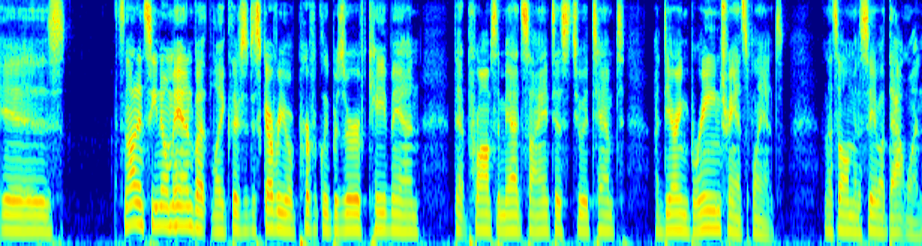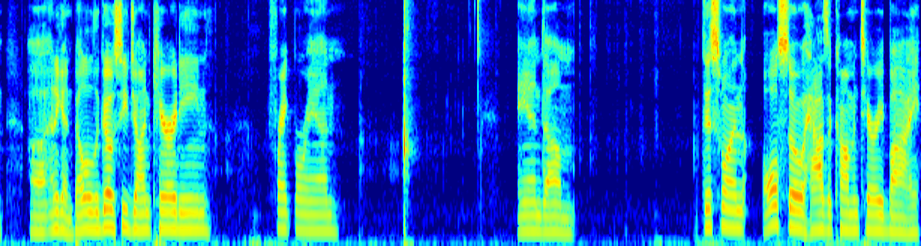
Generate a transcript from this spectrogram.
is it's not Encino Man, but like there's a discovery of a perfectly preserved caveman that prompts a mad scientist to attempt a daring brain transplant. And that's all I'm going to say about that one. Uh, and again, Bela Lugosi, John Carradine, Frank Moran. And um, this one also has a commentary by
